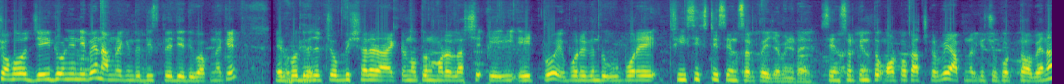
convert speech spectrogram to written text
সহ যেই ড্রোনই নেবেন আমরা কিন্তু ডিসপ্লে দিয়ে দিব আপনাকে। এরপর Okay. দুই হাজার চব্বিশ সালের আরেকটা নতুন মডেল আসছে এই এইট প্রো এরপরে কিন্তু উপরে থ্রি সিক্সটি সেন্সর পেয়ে যাবেন এটাই সেন্সর কিন্তু অটো কাজ করবে আপনার কিছু করতে হবে না।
